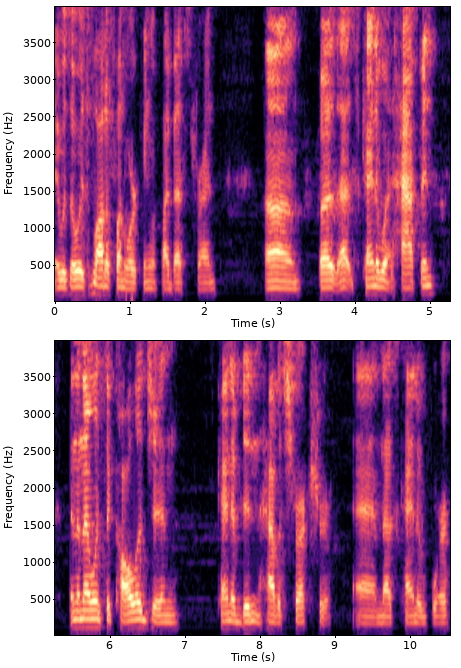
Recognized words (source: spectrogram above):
It was always a lot of fun working with my best friend. Um, but that's kind of what happened and then i went to college and kind of didn't have a structure and that's kind of where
